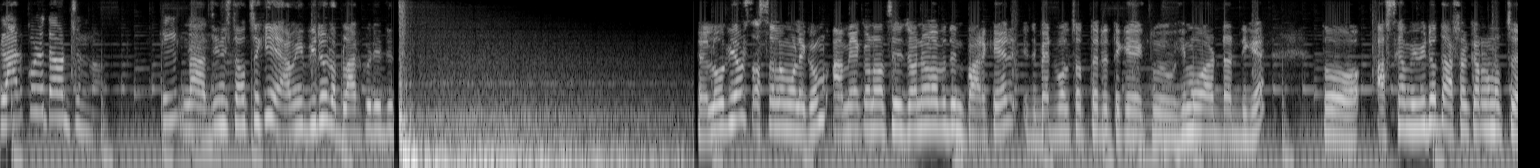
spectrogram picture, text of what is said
ব্লার করে দেওয়ার জন্য। না জিনিসটা হচ্ছে কি আমি ভিডিওটা ব্লার করে দিই হ্যালো ভিউয়ার্স আসসালামু আলাইকুম। আমি এখন আছি জয়নুল আবেদিন পার্কের, এই যে ব্যাট বল চত্বরের থেকে একটু হিমো আড্ডার দিকে। তো আজকে আমি ভিডিওতে আসার কারণ হচ্ছে,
